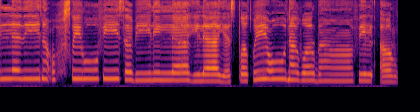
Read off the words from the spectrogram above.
الذين أحصروا في سبيل الله لا يستطيعون ضربا في الأرض.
